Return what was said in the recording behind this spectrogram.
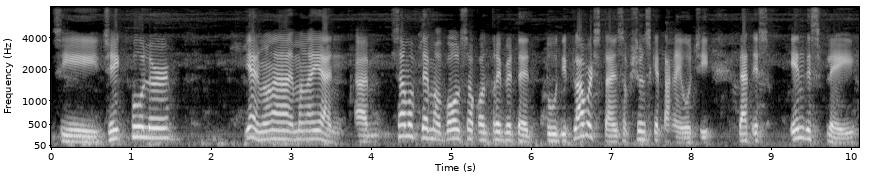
si Jake Fuller, yan, mga mga yan. Um, some of them have also contributed to the flower stands of Shunsuke Takeuchi that is in display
